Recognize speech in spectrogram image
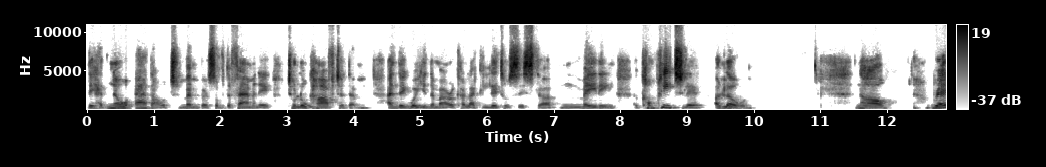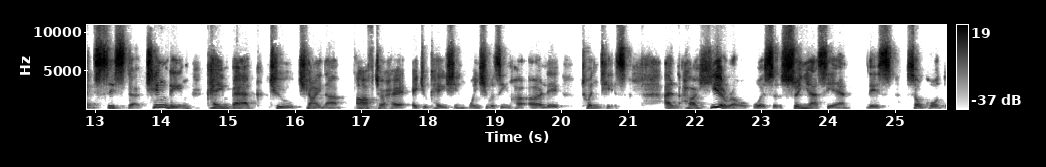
They had no adult members of the family to look after them. And they were in America like little sister, Meiling completely alone. Now, Red sister Qingling came back to China after her education when she was in her early 20s. And her hero was Sun Yat-sen, this so-called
